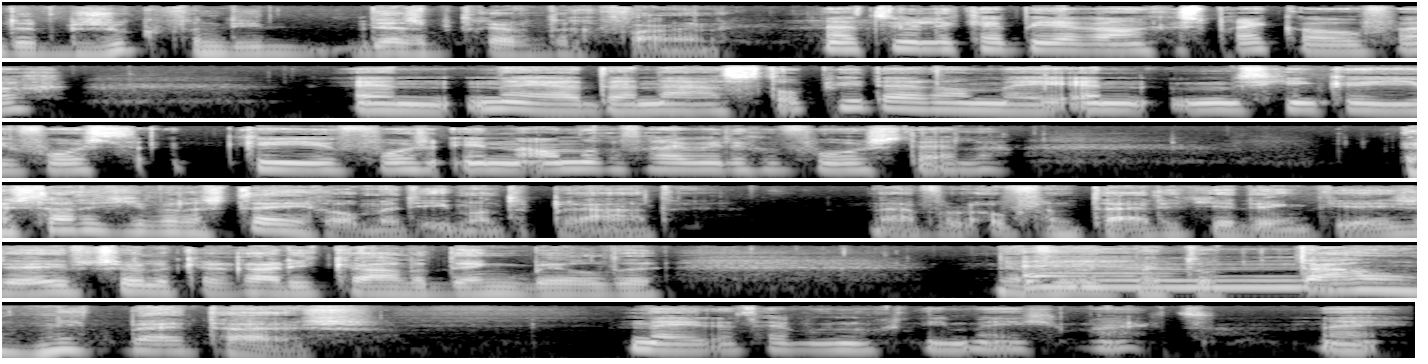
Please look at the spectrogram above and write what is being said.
het bezoeken van die desbetreffende gevangenen. Natuurlijk heb je daar wel een gesprek over. En nou ja, daarna stop je daar dan mee. En misschien kun je je, voorst- kun je in een andere vrijwilliger voorstellen. En staat het je wel eens tegen om met iemand te praten? Na verloop van tijd dat je denkt, deze heeft zulke radicale denkbeelden. Daar voel ik me Ehm. totaal niet bij thuis. Nee, dat heb ik nog niet meegemaakt. Nee.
